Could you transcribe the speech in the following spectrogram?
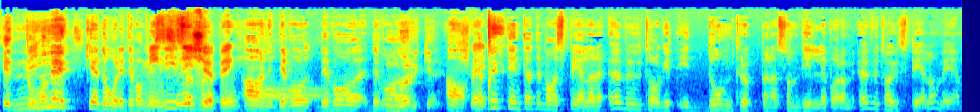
Det är dåligt. Mycket dåligt. Det var Minns precis Nyköping? Som, ja, det var, det var, det var... Mörker. Ja, Schweiz. jag tyckte inte att det var spelare överhuvudtaget i de trupperna som ville vara med, överhuvudtaget spela om VM.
